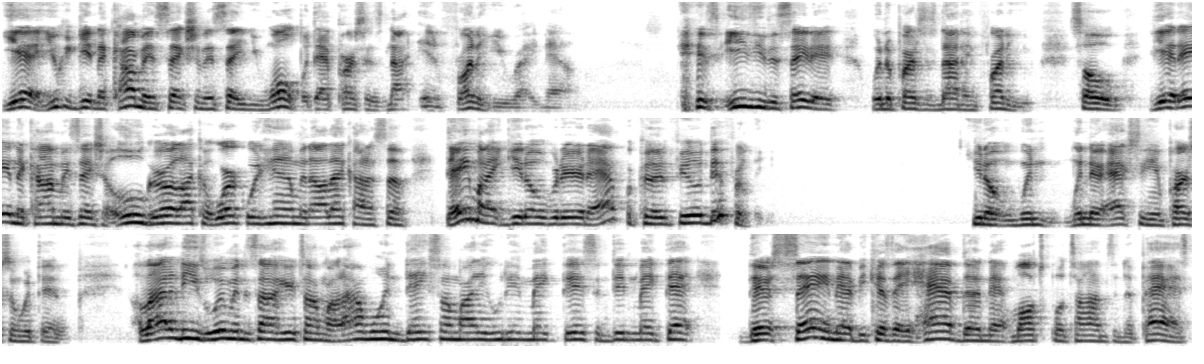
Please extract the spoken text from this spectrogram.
Yeah, you could get in the comment section and say you won't, but that person's not in front of you right now. It's easy to say that when the person's not in front of you. So yeah, they in the comment section, oh girl, I could work with him and all that kind of stuff. They might get over there to Africa and feel differently. You know, when when they're actually in person with them. A lot of these women that's out here talking about, I wouldn't date somebody who didn't make this and didn't make that. They're saying that because they have done that multiple times in the past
